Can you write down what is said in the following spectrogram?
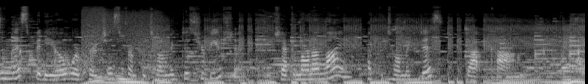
in this video were purchased from Potomac Distribution. Check them out online at potomacdisc.com.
